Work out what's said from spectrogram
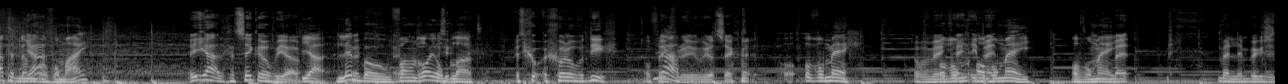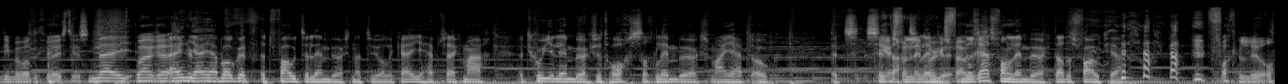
Gaat dit nummer Ja. over mij? Eh, Ja, het gaat zeker over jou. Ja, Limbo Eh, van Royal het- Blood. Het go- gewoon over dich. Of Ja. ik hoe je- dat zegt. Over mij. Over mij. Over, over mij. Over mij. Mijn Limburg is het niet meer wat het geweest is. Nee, Maar, eh, en jij hebt ook het, het foute Limburgs natuurlijk. Hè? Je hebt zeg maar het goede Limburgs, het Horster Limburgs, maar je hebt ook het Sittard Limburg. De rest van Limburg, dat is fout, ja. Fucking lul.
